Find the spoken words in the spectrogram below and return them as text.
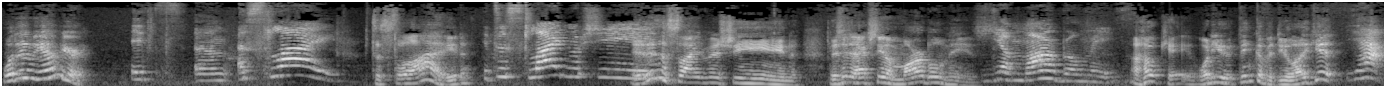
what do we have here? It's um, a slide. It's a slide. It's a slide machine. It is a slide machine. This is actually a marble maze. Yeah, marble maze. Okay, what do you think of it? Do you like it? Yeah,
